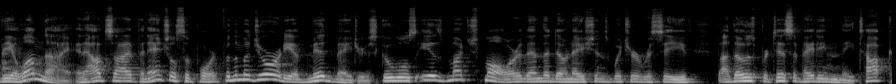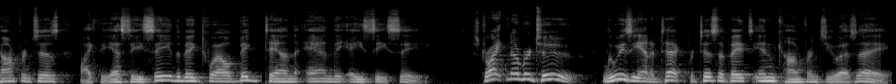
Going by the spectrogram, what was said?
the alumni and outside financial support for the majority of mid major schools is much smaller than the donations which are received by those participating in the top conferences like the SEC, the Big 12, Big 10, and the ACC. Strike number two Louisiana Tech participates in Conference USA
